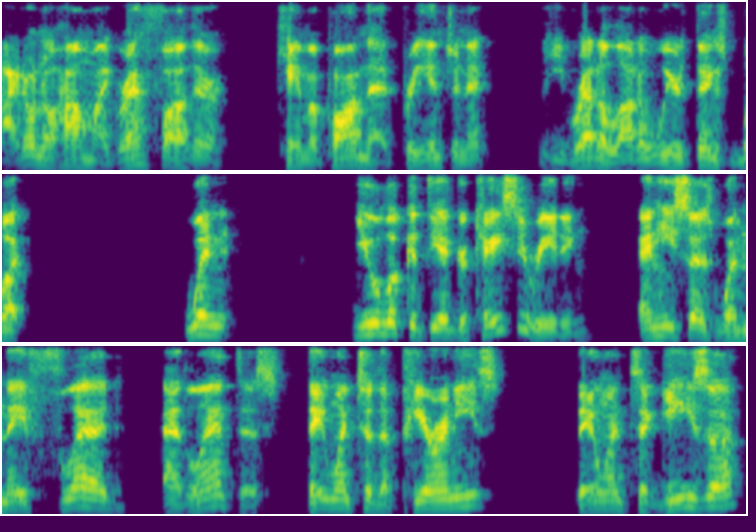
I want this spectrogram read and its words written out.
I don't know how my grandfather came upon that pre internet. He read a lot of weird things, but when you look at the Edgar Cayce reading, and he says when they fled Atlantis, they went to the Pyrenees, they went to Giza,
